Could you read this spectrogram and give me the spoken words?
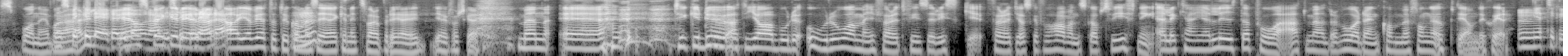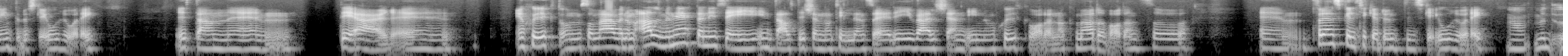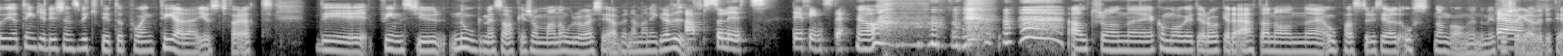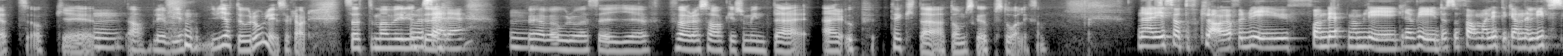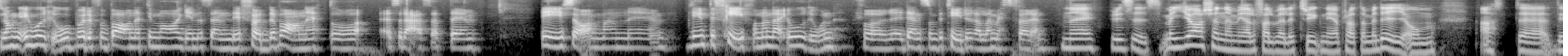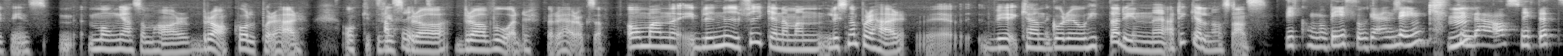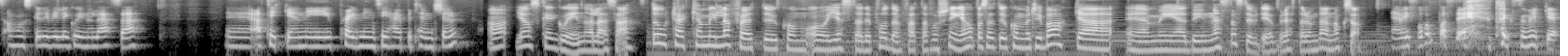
spånar jag bara här. spekulerar vi bara. Jag spekulerar. Ja, jag vet att du kommer mm. säga, jag kan inte svara på det, jag är, jag är forskare. Men eh, tycker du mm. att jag borde oroa mig för att det finns en risk för att jag ska få havandeskapsförgiftning? Eller kan jag lita på att mödravården kommer fånga upp det om det sker? Mm, jag tycker inte du ska oroa dig. Utan eh, det är eh, en sjukdom som även om allmänheten i sig inte alltid känner till den så är det ju välkänd inom sjukvården och mödravården. Så för den skull tycker jag att du inte ska oroa dig. Ja, men, jag tänker det känns viktigt att poängtera just för att det finns ju nog med saker som man oroar sig över när man är gravid. Absolut, det finns det. Ja. Allt från, eh, jag kommer ihåg att jag råkade äta någon eh, opastöriserad ost någon gång under min första ja. graviditet och eh, mm. ja, blev jätte, jätteorolig såklart. Så att man vill inte mm. behöva oroa sig för saker som inte är upptäckta att de ska uppstå. Liksom. Nej, det är svårt att förklara för det blir ju från det att man blir gravid och så får man lite grann en livslång oro både för barnet i magen och sen det födda barnet och sådär. Så att, eh, det är ju så, man eh, blir inte fri från den där oron för eh, den som betyder allra mest för en. Nej, precis. Men jag känner mig i alla fall väldigt trygg när jag pratar med dig om att eh, det finns många som har bra koll på det här. Och det Absolut. finns bra, bra vård för det här också. Om man blir nyfiken när man lyssnar på det här, eh, kan, går det att hitta din artikel någonstans? Vi kommer att bifoga en länk mm. till det här avsnittet om man skulle vilja gå in och läsa eh, artikeln i Pregnancy Hypertension. Ja, jag ska gå in och läsa. Stort tack Camilla för att du kom och gästade podden Fatta forskning. Jag hoppas att du kommer tillbaka eh, med din nästa studie och berättar om den också. Ja, vi får hoppas det. tack så mycket.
